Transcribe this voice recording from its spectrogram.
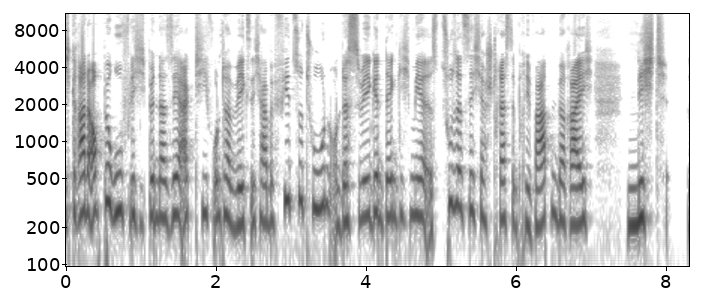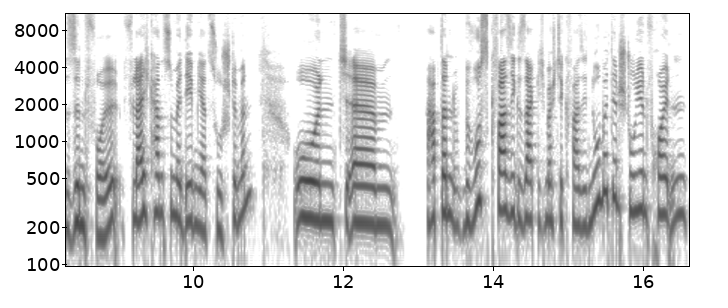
ich gerade auch beruflich, ich bin da sehr aktiv unterwegs, ich habe viel zu tun und deswegen denke ich mir, ist zusätzlicher Stress im privaten Bereich nicht sinnvoll. Vielleicht kannst du mir dem ja zustimmen. Und ähm, habe dann bewusst quasi gesagt, ich möchte quasi nur mit den Studienfreunden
